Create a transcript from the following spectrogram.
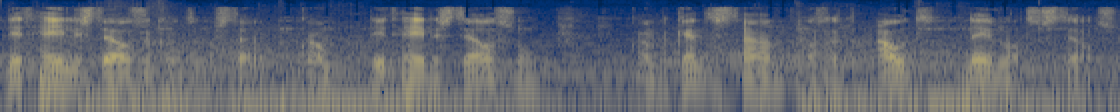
Dit hele stelsel kwam, dit hele stelsel kwam bekend te staan als het Oud-Nederlandse stelsel.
